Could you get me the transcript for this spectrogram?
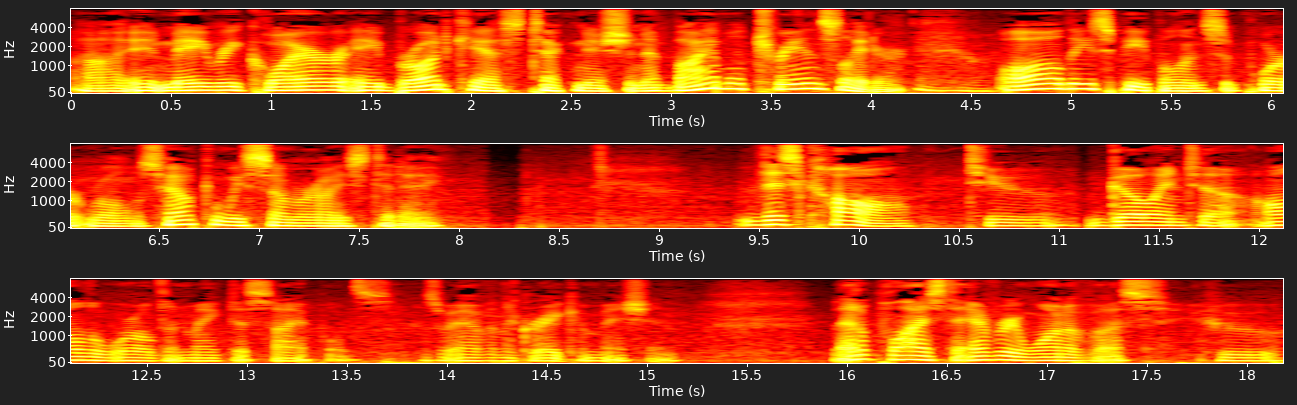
Uh, it may require a broadcast technician, a Bible translator, mm-hmm. all these people in support roles. How can we summarize today? This call to go into all the world and make disciples, as we have in the Great Commission, that applies to every one of us who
